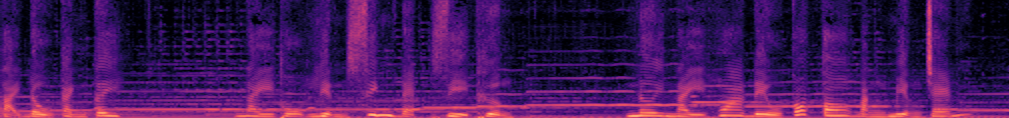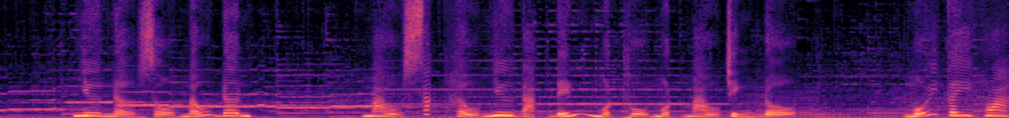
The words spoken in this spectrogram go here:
tại đầu cành cây, Này thổ liền xinh đẹp dị thường. Nơi này hoa đều có to bằng miệng chén. Như nở rộ mấu đơn. Màu sắc hầu như đạt đến một thủ một màu trình độ. Mỗi cây hoa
